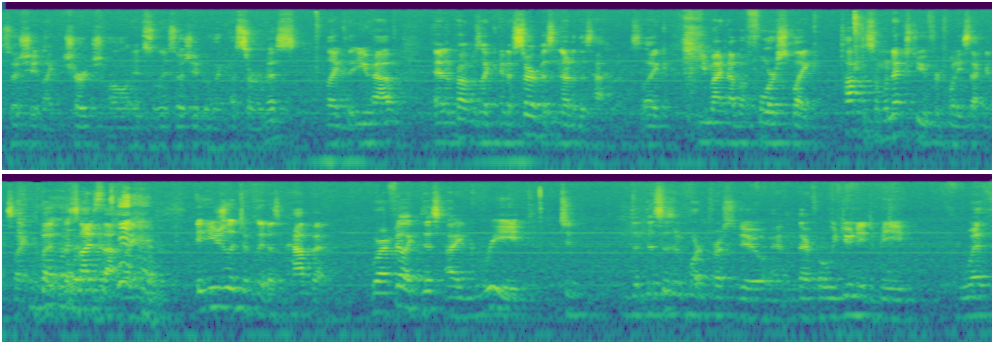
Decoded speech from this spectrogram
associate like church all instantly associated with like a service like that you have. And the problem is like in a service, none of this happens. Like you might have a forced like talk to someone next to you for 20 seconds, like, but besides that, like it usually typically doesn't happen. Where I feel like this, I agree to that this is important for us to do, and therefore we do need to be with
